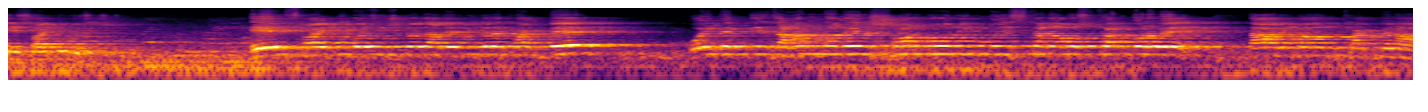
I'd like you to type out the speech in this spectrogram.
এই ছয়টি বৈশিষ্ট্য। এই ছয়টি বৈশিষ্ট্য যাদের ভিতরে থাকবে, ওই ব্যক্তি জাহান্নামের সর্বনিম্ন স্থানে অবস্থান করবে, তার ইমান থাকবে না।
